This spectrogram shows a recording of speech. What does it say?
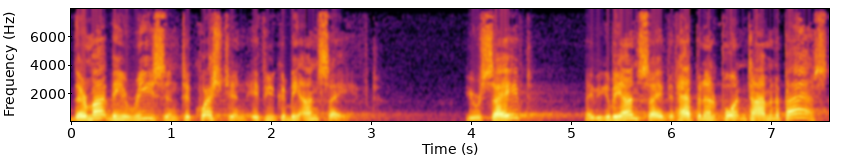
there might be reason to question if you could be unsaved. You were saved, maybe you could be unsaved. It happened at a point in time in the past.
